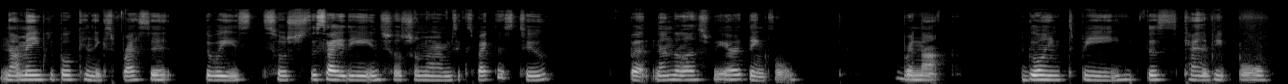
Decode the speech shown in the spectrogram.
Not many people can express it the way social society and social norms expect us to, but nonetheless, we are thankful. We're not going to be this kind of people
